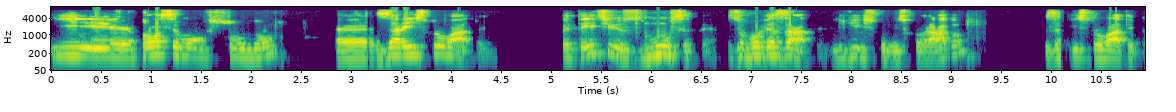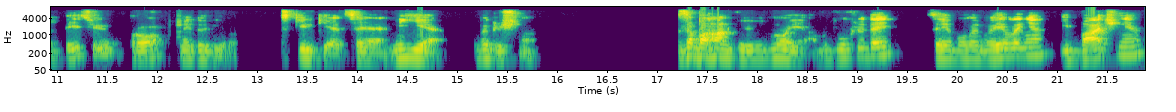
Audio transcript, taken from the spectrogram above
І просимо в суду е, зареєструвати петицію, змусити, зобов'язати Львівську міську раду зареєструвати петицію про недовіру, оскільки це не є виключно забаганкою одної або двох людей, це є волевиявлення і бачення,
